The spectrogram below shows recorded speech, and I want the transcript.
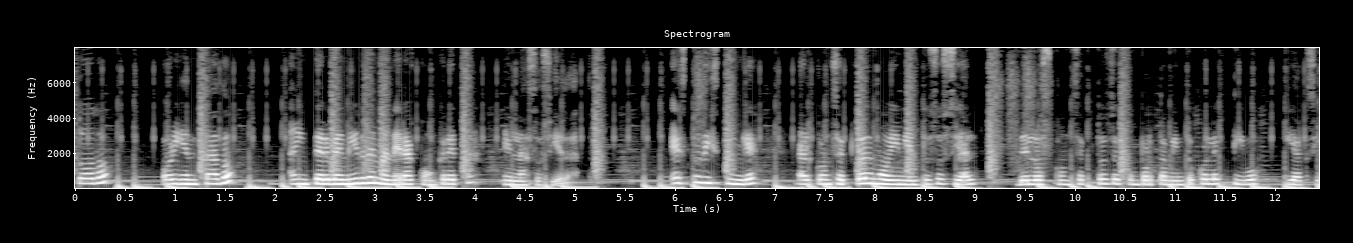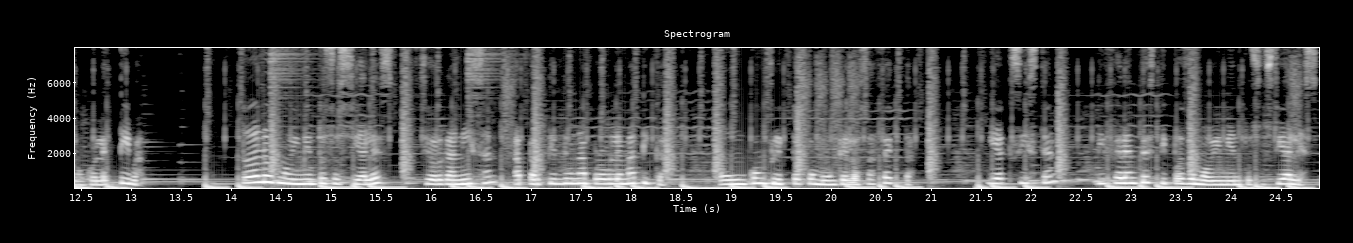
Todo orientado a intervenir de manera concreta en la sociedad. Esto distingue al concepto de movimiento social de los conceptos de comportamiento colectivo y acción colectiva. Todos los movimientos sociales se organizan a partir de una problemática o un conflicto común que los afecta. Y existen diferentes tipos de movimientos sociales.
